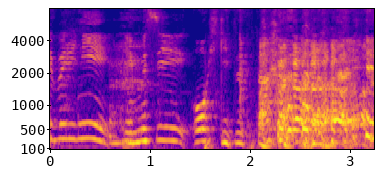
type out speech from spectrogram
した久しぶりに MC を引きずった。たい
